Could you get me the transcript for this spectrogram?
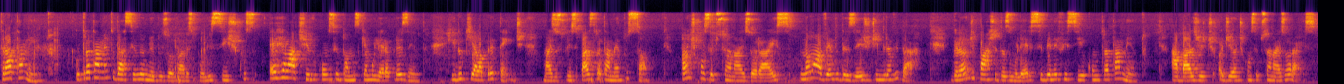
Tratamento: O tratamento da síndrome dos ovários policísticos é relativo com os sintomas que a mulher apresenta e do que ela pretende, mas os principais tratamentos são anticoncepcionais orais, não havendo desejo de engravidar. Grande parte das mulheres se beneficia com o tratamento à base de anticoncepcionais orais.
